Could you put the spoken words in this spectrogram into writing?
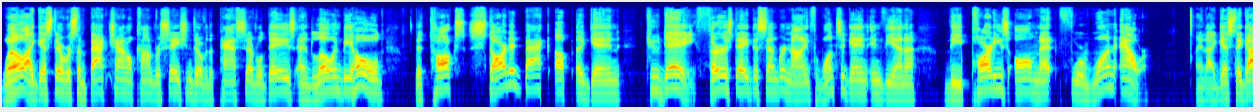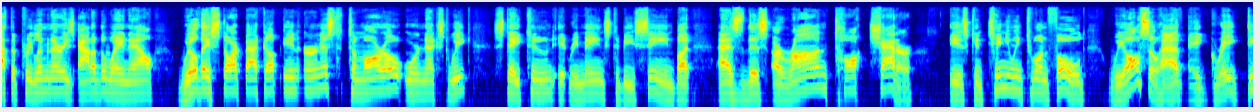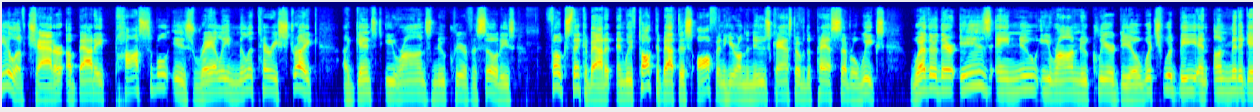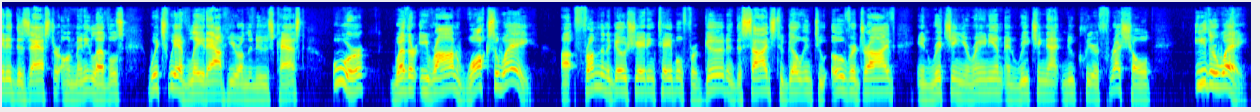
Well, I guess there were some back channel conversations over the past several days, and lo and behold, the talks started back up again Today, Thursday, December 9th, once again in Vienna, the parties all met for one hour. And I guess they got the preliminaries out of the way now. Will they start back up in earnest tomorrow or next week? Stay tuned. It remains to be seen. But as this Iran talk chatter is continuing to unfold, we also have a great deal of chatter about a possible Israeli military strike against Iran's nuclear facilities. Folks, think about it, and we've talked about this often here on the newscast over the past several weeks. Whether there is a new Iran nuclear deal, which would be an unmitigated disaster on many levels, which we have laid out here on the newscast, or whether Iran walks away uh, from the negotiating table for good and decides to go into overdrive, enriching uranium and reaching that nuclear threshold. Either way,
